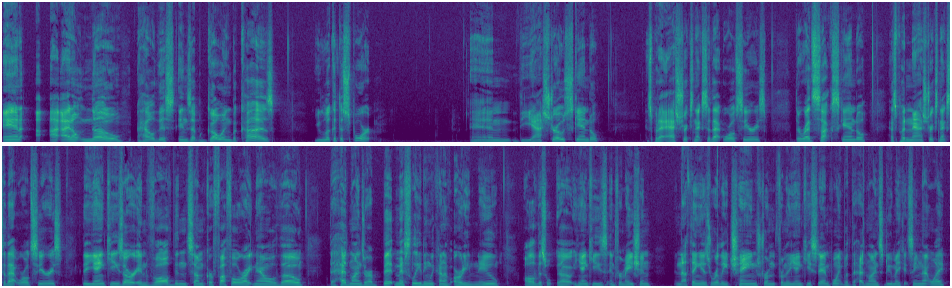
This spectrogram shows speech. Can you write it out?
And I, I don't know how this ends up going because you look at the sport and the Astros scandal has put an asterisk next to that World Series. The Red Sox scandal has put an asterisk next to that World Series. The Yankees are involved in some kerfuffle right now, although the headlines are a bit misleading. We kind of already knew all of this uh, Yankees information. Nothing is really changed from from the Yankees standpoint, but the headlines do make it seem that way.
